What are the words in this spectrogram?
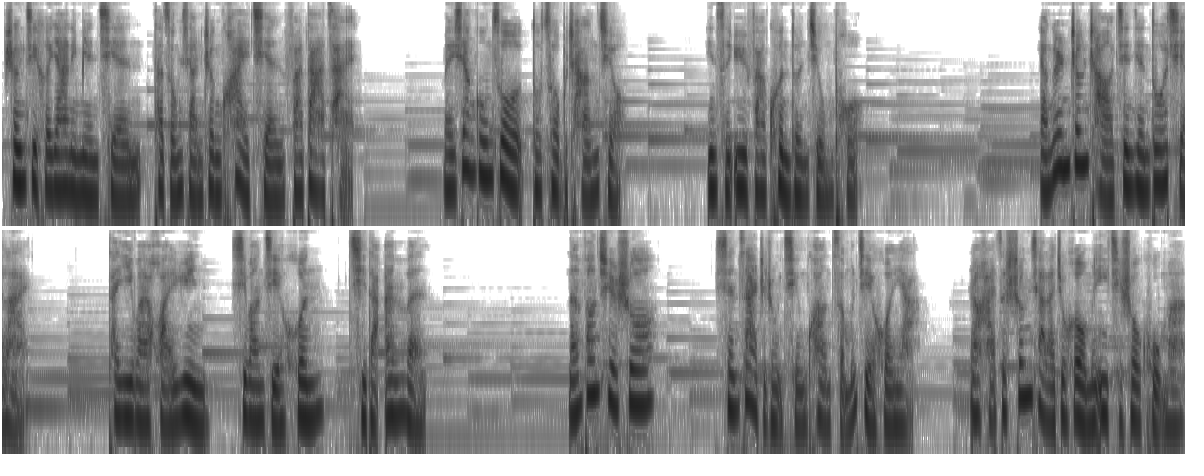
生计和压力面前，他总想挣快钱发大财，每项工作都做不长久，因此愈发困顿窘迫。两个人争吵渐渐多起来，她意外怀孕，希望结婚，期待安稳。男方却说：“现在这种情况怎么结婚呀？让孩子生下来就和我们一起受苦吗？”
